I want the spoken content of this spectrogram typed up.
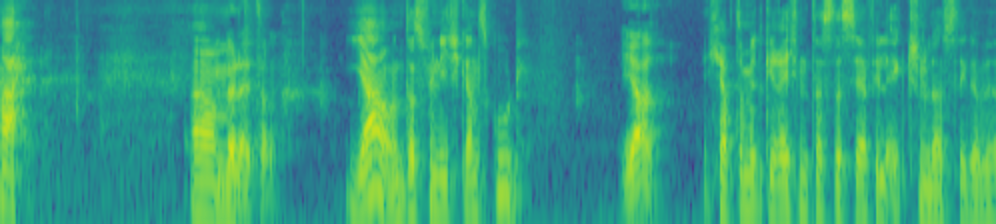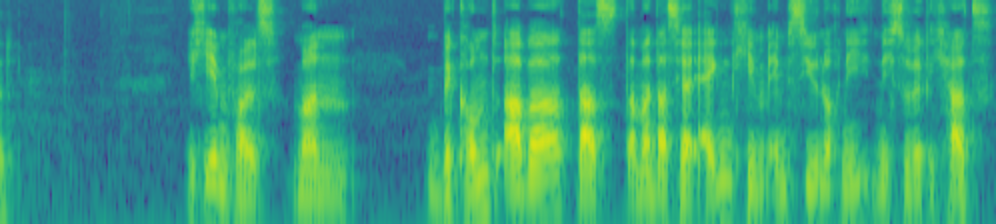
Ha! Ähm, Überleitung. Ja, und das finde ich ganz gut. Ja. Ich habe damit gerechnet, dass das sehr viel actionlastiger wird. Ich ebenfalls. Man bekommt aber, dass, da man das ja eigentlich im MCU noch nie, nicht so wirklich hat,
